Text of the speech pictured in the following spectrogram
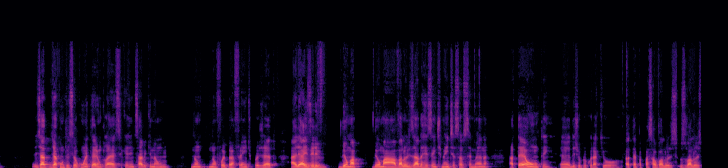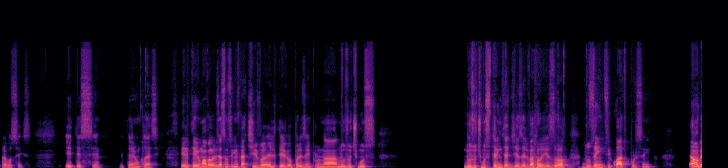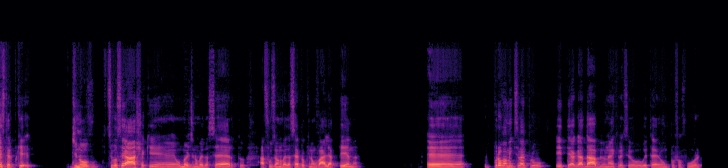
Já, já aconteceu com o Ethereum Classic, a gente sabe que não, não, não foi para frente o projeto. Aliás, ele deu uma, deu uma valorizada recentemente essa semana, até ontem, é, deixa eu procurar aqui, o, até para passar valores, os valores para vocês. ETC, Ethereum Classic. Ele teve uma valorização significativa, ele teve, por exemplo, na, nos últimos nos últimos 30 dias ele valorizou 204%. É uma besteira, porque, de novo, se você acha que o merge não vai dar certo, a fusão não vai dar certo, ou que não vale a pena, é, provavelmente você vai para o ETHW, né, que vai ser o Ethereum Proof of Work.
